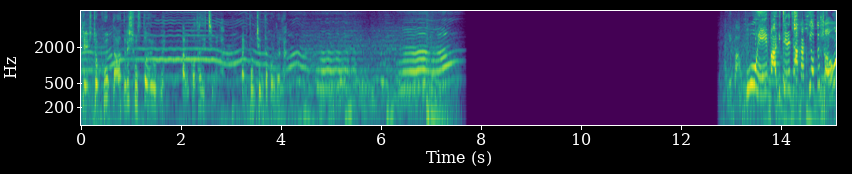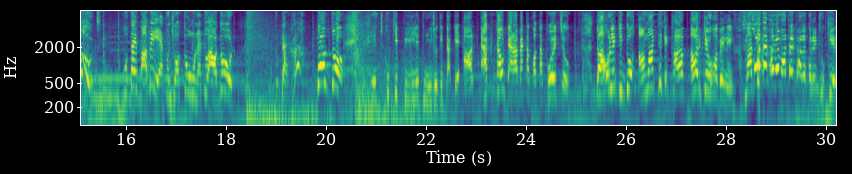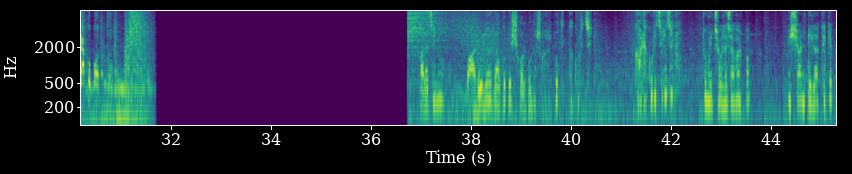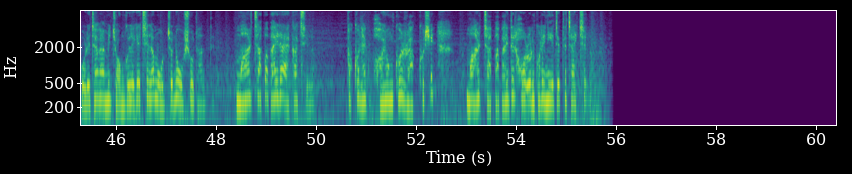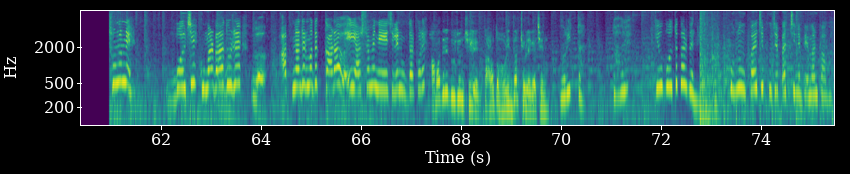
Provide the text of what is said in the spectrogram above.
কেসটা খুব তাড়াতাড়ি সুস্থ হয়ে উঠবে। আমি কথা দিচ্ছি বাবা। একদম চিন্তা করবেন না। বাবু এ বাড়ি ছেড়ে থাকা কি অত সহজ? কোথায় পাবে এত যতন এত আদর? এত টাকা? হেচকুকি পিরলে তুমি যদি তাকে আর একটাও টেরা ব্যাকা কথা কয়েছো তাহলে কিন্তু আমার থেকে খারাপ আর কেউ হবে না। মাথাটা খারাপ মাথায় ভালো করে ঢুকিয়ে রাখো পদ্ম কারা যেন পারুল আর রাঘবের সর্বনাশ করার প্রতীক্ষা করেছিল? কারা করেছিল যেন? তুমি চলে যাওয়ার পর বিশান টিলা থেকে পড়ে যাবে আমি জঙ্গলে গেছিলাম, ওর জন্য ওষুধ আনতে। মার চাপা ভাইরা একা ছিল। তখন এক ভয়ঙ্কর রাক্ষসী মার চাপা ভাইদের হরণ করে নিয়ে যেতে চাইছিল। বলছি কুমার বাহাদুরে আপনাদের মধ্যে কারা এই আশ্রমে নিয়েছিলেন উদ্ধার করে? আমাদেরই দুজন ছিলেন তারা তো হরিদ্বার চলে গেছেন। হরিদ্বার? তাহলে কেউ বলতে পারবেন না? কোনো উপায় যে খুঁজে পাচ্ছি না পেমান পাওয়া।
